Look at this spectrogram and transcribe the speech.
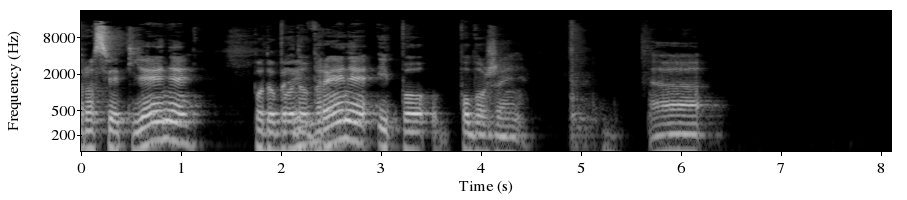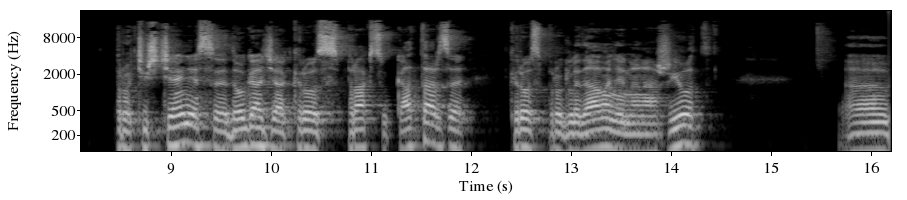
prosvjetljenje, podobrenje. podobrenje i po, poboženje. Uh, pročišćenje se događa kroz praksu katarze, kroz progledavanje na naš život, E,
